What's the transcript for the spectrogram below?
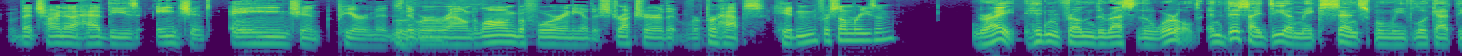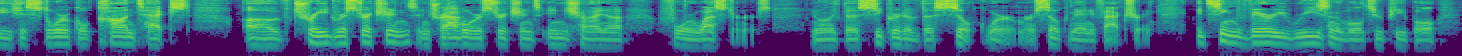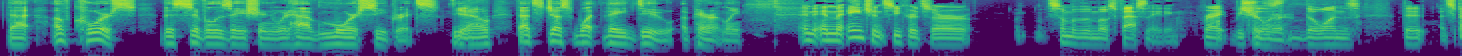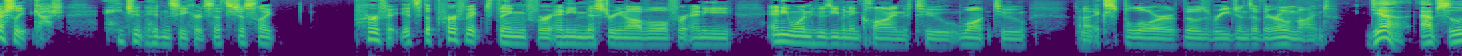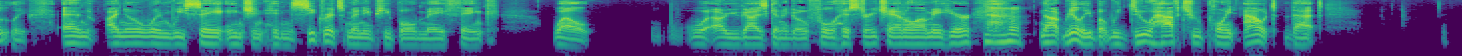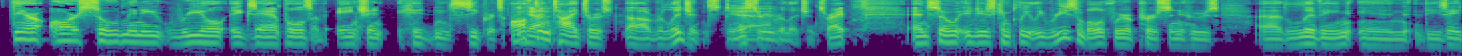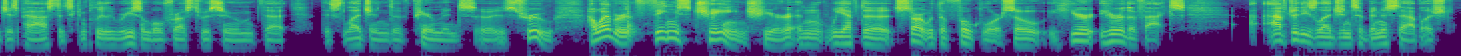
that China had these ancient, ancient pyramids that were around long before any other structure that were perhaps hidden for some reason. Right, hidden from the rest of the world. And this idea makes sense when we look at the historical context of trade restrictions and travel restrictions in China for Westerners. You know, like the secret of the silkworm or silk manufacturing. It seemed very reasonable to people that, of course, this civilization would have more secrets. You Yeah. know, that's just what they do, apparently. And and the ancient secrets are some of the most fascinating, right? Because Sure. the ones that, especially, gosh, ancient hidden secrets. That's just like perfect. It's the perfect thing for any mystery novel for any anyone who's even inclined to want to uh, explore those regions of their own mind. Yeah, absolutely. And I know when we say ancient hidden secrets, many people may think, well, wh- are you guys going to go full history channel on me here? Not really, but we do have to point out that there are so many real examples of ancient hidden secrets, often Yeah. tied to uh, religions, to mystery religions, right? And so it is completely reasonable if we're a person who's uh, living in these ages past, it's completely reasonable for us to assume that this legend of pyramids uh, is true. However, things change here, and we have to start with the folklore. So here, here are the facts. After these legends have been established,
